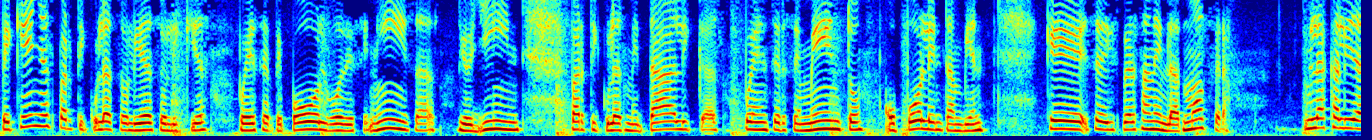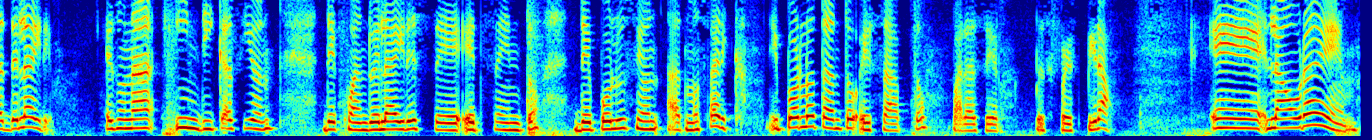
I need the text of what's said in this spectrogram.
pequeñas partículas sólidas o líquidas, puede ser de polvo, de cenizas, de hollín, partículas metálicas, pueden ser cemento o polen también, que se dispersan en la atmósfera. La calidad del aire es una indicación de cuando el aire esté exento de polución atmosférica y por lo tanto es apto para ser pues respirado. Eh, la obra de,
